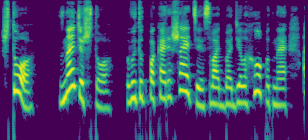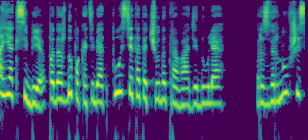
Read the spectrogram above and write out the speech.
«Что? Знаете что? Вы тут пока решайте, свадьба – дело хлопотное, а я к себе, подожду, пока тебя отпустит это чудо-трава, дедуля». Развернувшись,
